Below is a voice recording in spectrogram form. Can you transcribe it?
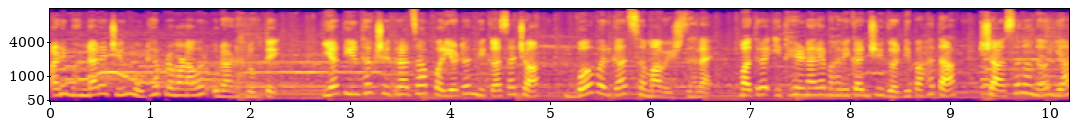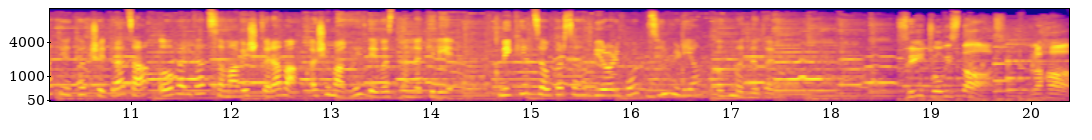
आणि भंडाऱ्याची मोठ्या प्रमाणावर उलाढाल होते. या तीर्थक्षेत्राचा पर्यटन विकासाच्या ब वर्गात समावेश झालाय. मात्र इथे येणाऱ्या भाविकांची गर्दी पाहता शासनानं या तीर्थक्षेत्राचा अ वर्गात समावेश करावा अशी मागणी देवस्थाननं केली आहे. निखिल चौकरसह bureau report Zee media Ahmednagar. Zee चोवीस तास. रहा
